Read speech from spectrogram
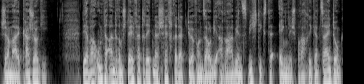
Jamal Khashoggi. Der war unter anderem stellvertretender Chefredakteur von Saudi-Arabiens wichtigster englischsprachiger Zeitung,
